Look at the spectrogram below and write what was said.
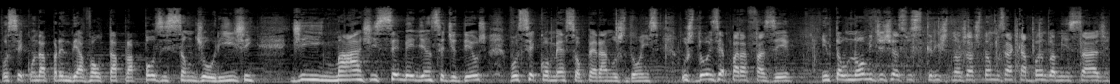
Você, quando aprender a voltar para a posição de origem, de imagem e semelhança de Deus, você começa a operar nos dons. Os dons é para fazer. Então, em nome de Jesus Cristo, nós já estamos acabando a mensagem.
